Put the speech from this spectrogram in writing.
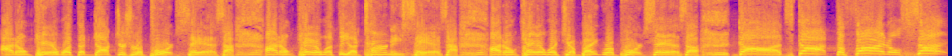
I don't care what the doctor's report says. I don't care what the attorney says. I don't care what your bank report says. God's got the final say.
